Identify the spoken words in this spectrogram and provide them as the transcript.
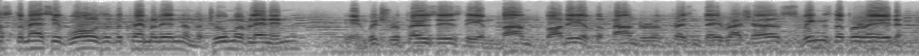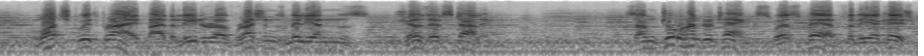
Past the massive walls of the Kremlin and the tomb of Lenin, in which reposes the embalmed body of the founder of present-day Russia, swings the parade, watched with pride by the leader of Russia's millions, Joseph Stalin. Some 200 tanks were spared for the occasion.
